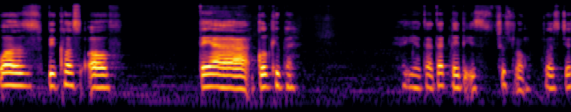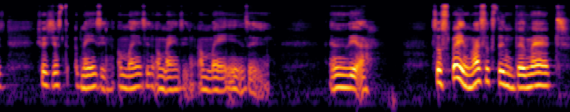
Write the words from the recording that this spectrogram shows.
was because of their goalkeeper. Yeah, that, that lady is too strong. It was just she was just amazing, amazing, amazing, amazing. And yeah. So Spain, last 16, they met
